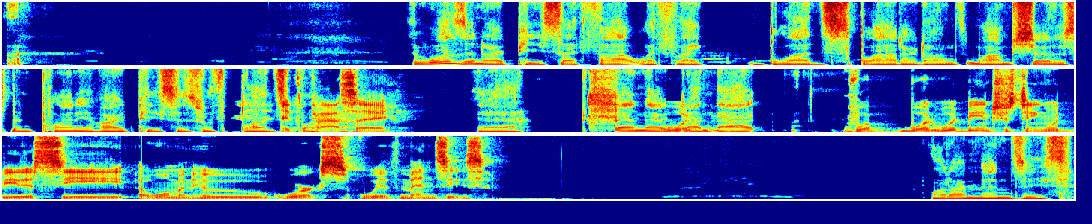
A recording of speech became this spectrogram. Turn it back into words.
there was an art piece I thought with like blood splattered on well, I'm sure there's been plenty of art pieces with blood It's splattered. passe. Yeah. Been there, Wouldn't- done that. What what would be interesting would be to see a woman who works with menses. What are menses?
